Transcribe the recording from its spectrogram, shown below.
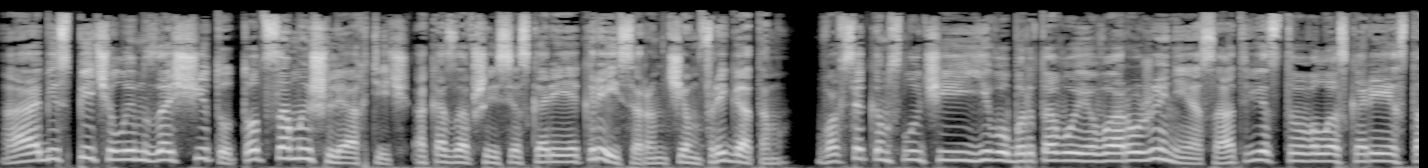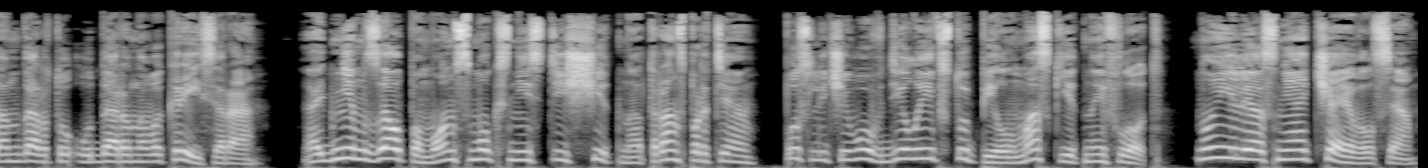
а обеспечил им защиту тот самый шляхтич, оказавшийся скорее крейсером, чем фрегатом. Во всяком случае, его бортовое вооружение соответствовало скорее стандарту ударного крейсера. Одним залпом он смог снести щит на транспорте, после чего в дело и вступил москитный флот. Но Илиас не отчаивался.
